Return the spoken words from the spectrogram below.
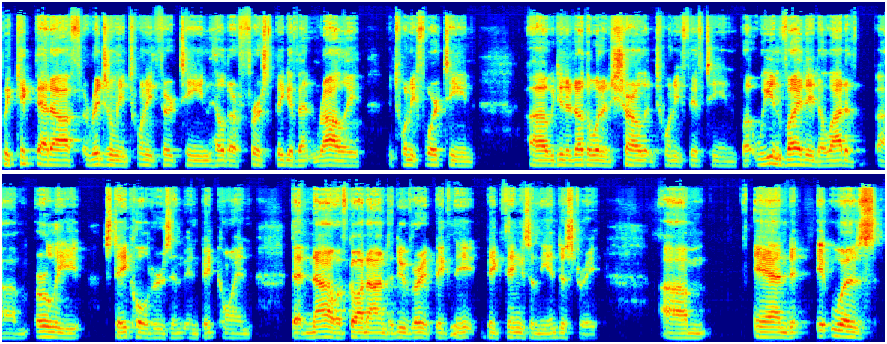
we kicked that off originally in 2013, held our first big event in Raleigh in 2014. Uh, we did another one in Charlotte in 2015, but we invited a lot of um, early stakeholders in, in, Bitcoin that now have gone on to do very big big things in the industry. Um, and it was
